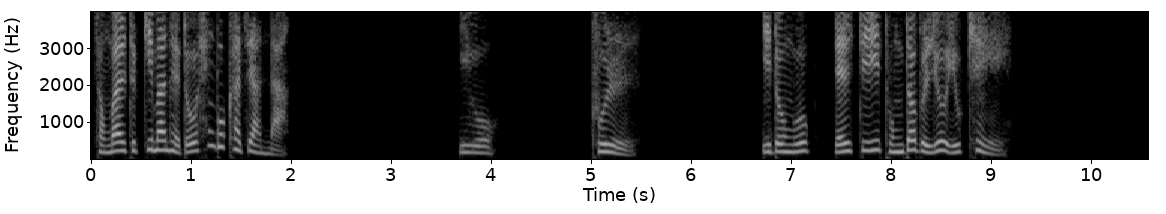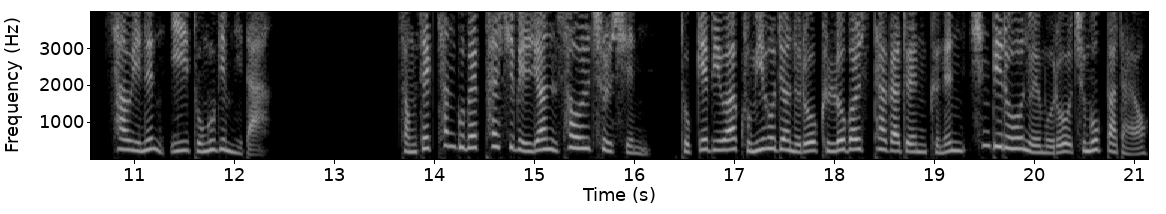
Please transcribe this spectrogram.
정말 듣기만 해도 행복하지 않나. 이후 불 이동욱 LD 동 WUK 4위는 이동욱입니다. 정색 1981년 서울 출신, 도깨비와 구미호전으로 글로벌 스타가 된 그는 신비로운 외모로 주목받아요.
